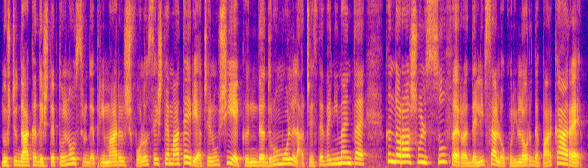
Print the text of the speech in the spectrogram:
Nu știu dacă deșteptul nostru de primar își folosește materia cenușie când dă drumul la aceste evenimente, când orașul suferă de lipsa locurilor de parcare.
